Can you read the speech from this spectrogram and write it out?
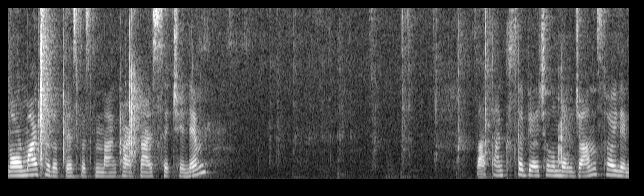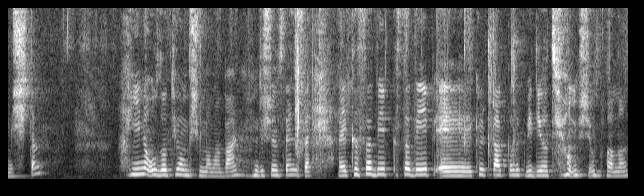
normal tarot destesinden kartlar seçelim. Zaten kısa bir açılım olacağını söylemiştim. Yine uzatıyormuşum ama ben. Düşünsenize. Hani kısa deyip kısa deyip e, 40 dakikalık video atıyormuşum falan.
